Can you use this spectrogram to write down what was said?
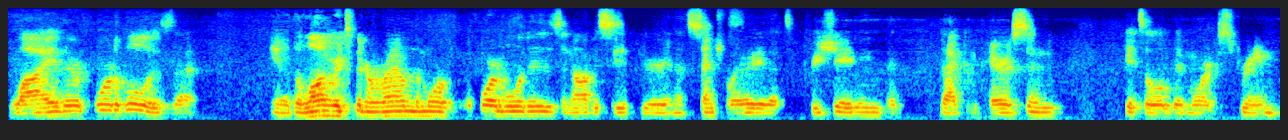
why they're affordable is that, you know, the longer it's been around, the more affordable it is. And obviously if you're in a central area that's appreciating that, that comparison gets a little bit more extreme.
